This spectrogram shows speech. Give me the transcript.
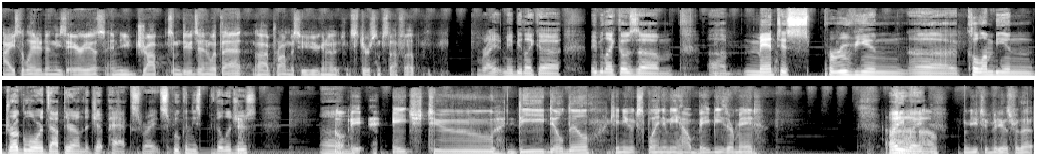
isolated in these areas, and you drop some dudes in with that. I promise you, you're gonna stir some stuff up. Right? Maybe like uh maybe like those um uh mantis Peruvian uh Colombian drug lords out there on the jetpacks, right? Spooking these villagers. oh, Um, H two D Dildil. Can you explain to me how babies are made? Anyway. Uh, YouTube videos for that.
